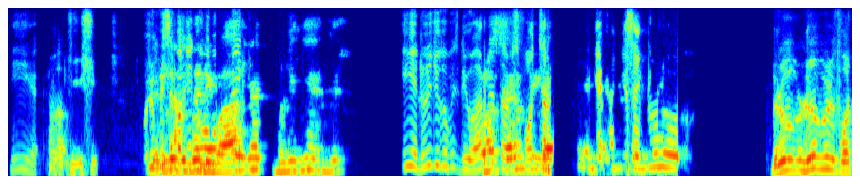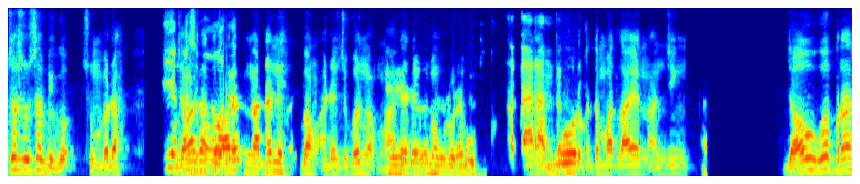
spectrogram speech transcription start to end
Iya. Oh. Udah bisa pakai di warnet belinya anjir. Iya, dulu juga bisa di warnet sekarang voucher. Gesek dulu. Dulu dulu beli voucher susah bego, sumpah dah. Iya, Jangan satu warnet. nggak ada nih, bang. Ada yang coba nggak? Nggak ada Iya, deh lima puluh ribu. Lebaran tuh. Kabur ke tempat lain anjing. Jauh gua pernah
